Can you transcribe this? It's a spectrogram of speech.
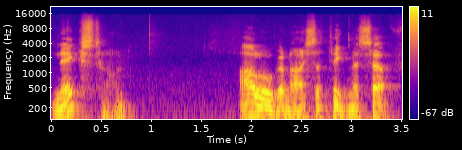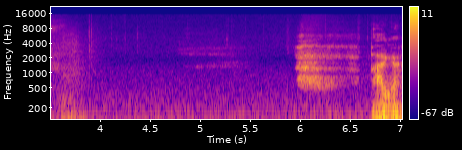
next time, I'll organise the thing myself. Bugger.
